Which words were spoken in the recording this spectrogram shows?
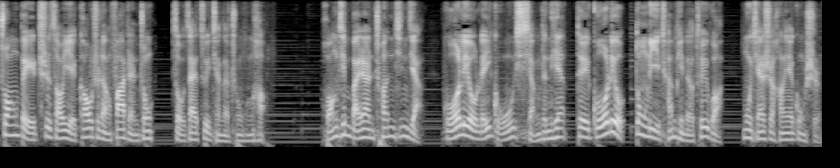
装备制造业高质量发展中走在最前的冲锋号。黄金百战穿金甲，国六擂鼓响震天。对国六动力产品的推广，目前是行业共识。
